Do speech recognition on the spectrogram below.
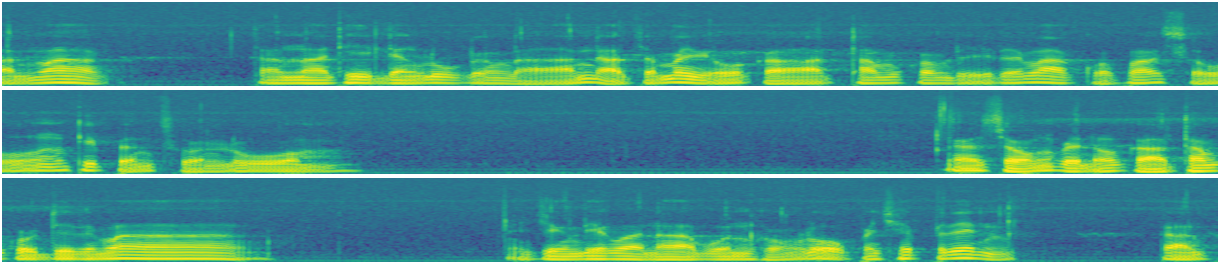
อันมากทำหน้าที่เลี้ยงลูกเลี้ยงหลาน อาจจะไม่มีโอกาสทำความดีได้มากกว่าพระสงฆ์ที่เป็นส่วนรวม ถ้าสงเป็นโอกาสทำกุศลมากจึงเรียกว่านาบุญของโลกไม่ใช่ไปเล่น การพ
